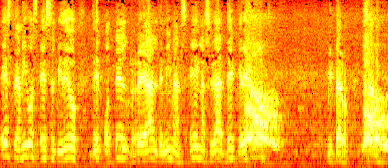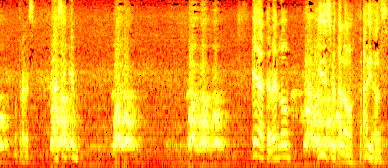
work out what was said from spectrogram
Este, amigos, es el video del Hotel Real de Minas en la ciudad de Querétaro. Mi perro, otra vez. Así que quédate a verlo y disfrútalo. Adiós.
